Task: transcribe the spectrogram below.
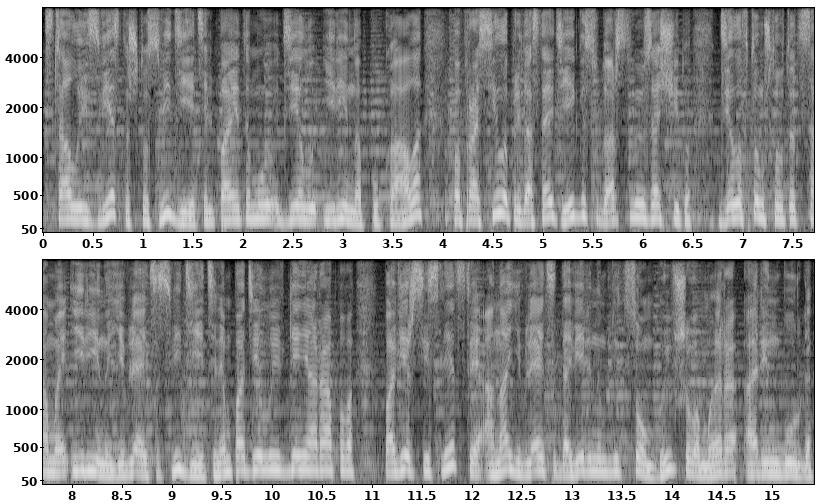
стало известно, что свидетель по этому делу Ирина Пукала попросила предоставить ей государственную защиту. Дело в том, что вот эта самая Ирина является свидетелем по делу Евгения Арапова. По версии следствия, она является доверенным лицом бывшего мэра Оренбурга.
